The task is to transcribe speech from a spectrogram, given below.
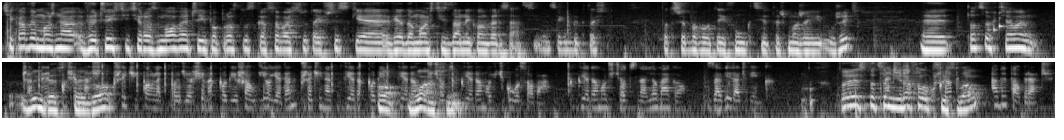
ciekawe, można wyczyścić rozmowę, czyli po prostu skasować tutaj wszystkie wiadomości z danej konwersacji. Więc jakby ktoś potrzebował tej funkcji, też może jej użyć. E, To, co chciałem, wyjdę z 18. tego. Przycisk polek podziel się. Powiesz audio 1. Przecinek. Wied- O, właśnie. wiadomość głosowa. Wiadomość od znajomego. Zawiera dźwięk. To jest to, co mi Rafał przysłał. Aby pobrać.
